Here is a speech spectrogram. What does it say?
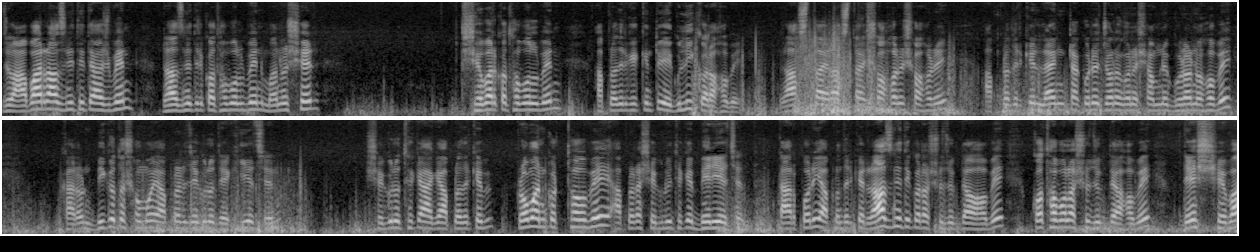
যে আবার রাজনীতিতে আসবেন, রাজনীতির কথা বলবেন, মানুষের সেবার কথা বলবেন, আপনাদেরকে কিন্তু এগুলিই করা হবে। রাস্তায় রাস্তায়, শহরে শহরে আপনাদেরকে ল্যাংটা করে জনগণের সামনে ঘোরানো হবে। কারণ বিগত সময়ে আপনারা যেগুলো দেখিয়েছেন সেগুলো থেকে আগে আপনাদেরকে প্রমাণ করতে হবে, আপনারা সেগুলি থেকে বেরিয়েছেন। তারপরেই আপনাদেরকে রাজনীতি করার সুযোগ দেওয়া হবে, কথা বলার সুযোগ দেওয়া হবে, দেশ সেবা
